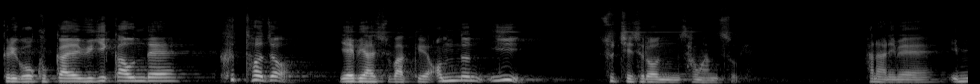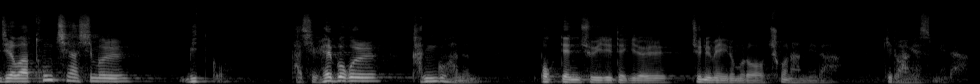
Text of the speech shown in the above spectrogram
그리고 국가의 위기 가운데 흩어져 예배할 수밖에 없는 이 수치스러운 상황 속에 하나님의 임재와 통치하심을 믿고 다시 회복을 간구하는 복된 주일이 되기를 주님의 이름으로 축원합니다. 기도하겠습니다.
